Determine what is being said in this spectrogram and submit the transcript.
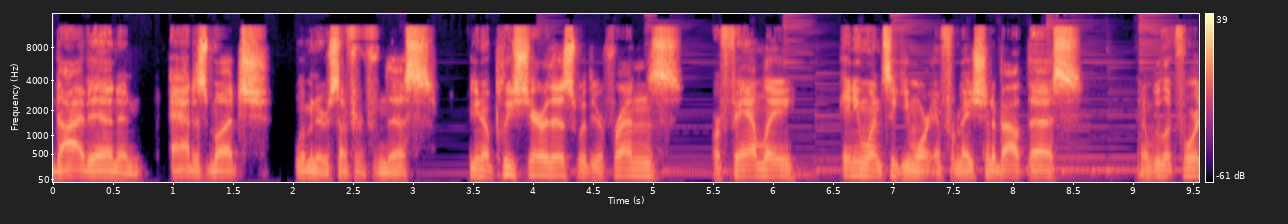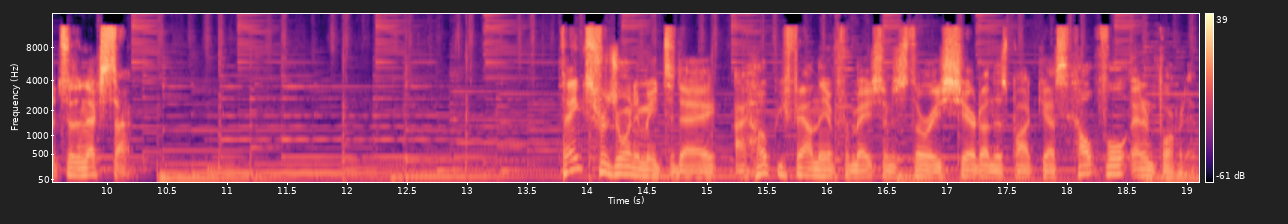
dive in, and add as much women who are suffering from this. You know, please share this with your friends or family, anyone seeking more information about this. And we look forward to the next time. Thanks for joining me today. I hope you found the information and stories shared on this podcast helpful and informative.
